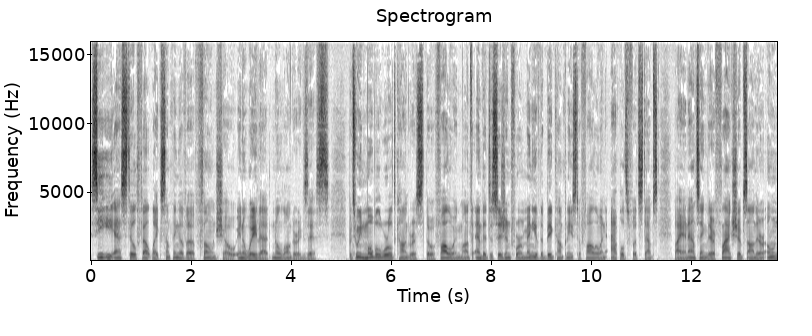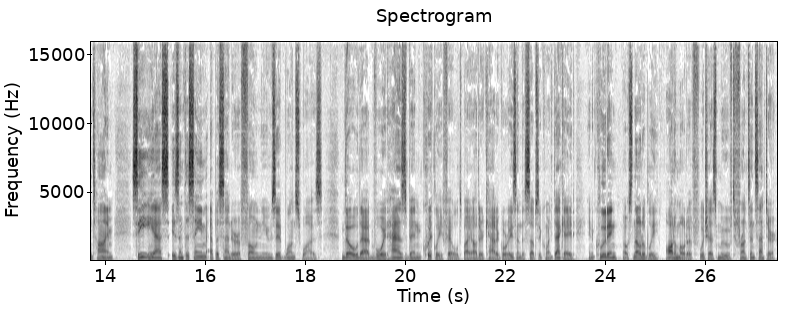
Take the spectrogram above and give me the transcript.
CES still felt like something of a phone show in a way that no longer exists. Between Mobile World Congress, the following month, and the decision for many of the big companies to follow in Apple's footsteps by announcing their flagships on their own time, CES isn't the same epicenter of phone news it once was, though that void has been quickly filled by other categories in the subsequent decade, including, most notably, automotive, which has moved front and center.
